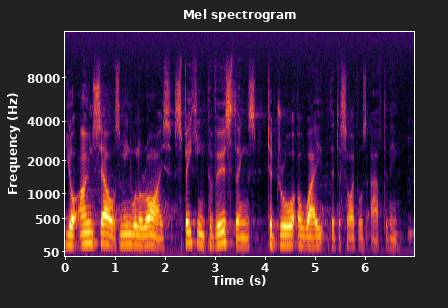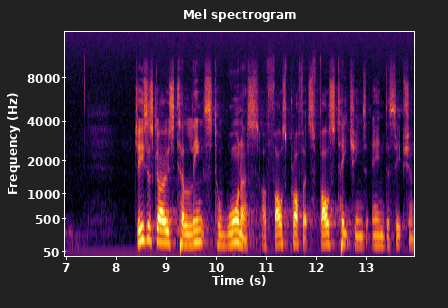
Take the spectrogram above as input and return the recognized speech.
your own selves men will arise, speaking perverse things to draw away the disciples after them. Jesus goes to lengths to warn us of false prophets, false teachings, and deception.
